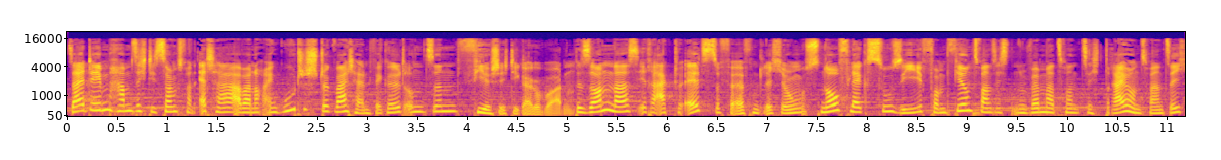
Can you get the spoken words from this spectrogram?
Seitdem haben sich die Songs von Etta aber noch ein gutes Stück weiterentwickelt und sind vielschichtiger geworden. Besonders ihre aktuellste Veröffentlichung, Snowflake Susie vom 24. November 2023,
